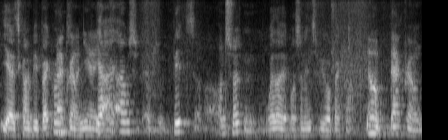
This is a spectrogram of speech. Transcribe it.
Yeah, it's going to be background. Background, yeah, Yeah, yeah. I, I was a bit uncertain whether it was an interview or background. No background.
